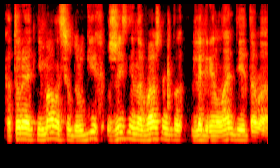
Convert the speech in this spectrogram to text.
которое отнималось у других жизненно важных для Гренландии товаров.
